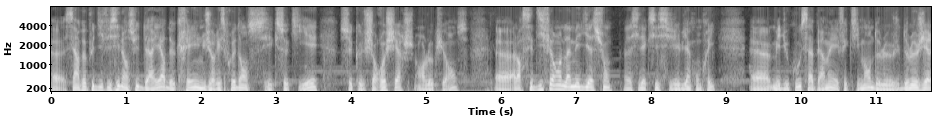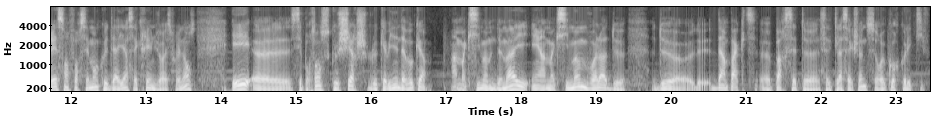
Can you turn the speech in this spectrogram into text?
euh, c'est un peu plus difficile ensuite derrière de créer une jurisprudence. C'est ce qui est ce que je recherche en l'occurrence. Euh, alors c'est différent de la médiation Silexis si j'ai bien compris, mais du coup ça permet effectivement de le, de le, gérer sans forcément que derrière ça crée une jurisprudence. Et c'est pourtant ce que cherche le cabinet d'avocats un maximum de mailles et un maximum voilà de d'impact euh, par cette euh, cette class action, ce recours collectif.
